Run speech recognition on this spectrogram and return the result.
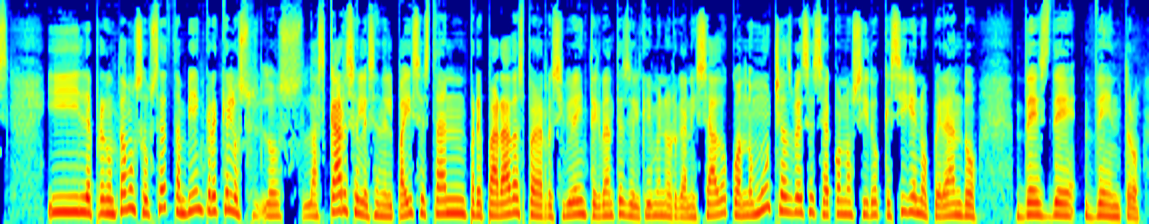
Y le preguntamos a usted también, ¿cree que los, las cárceles en el país están preparadas para recibir a integrantes del crimen organizado cuando muchas veces se ha conocido que siguen operando desde dentro?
